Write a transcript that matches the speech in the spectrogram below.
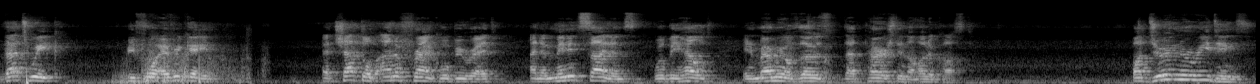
That week, before every game, a chapter of Anna Frank will be read and a minute's silence will be held in memory of those that perished in the Holocaust. But during the readings,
